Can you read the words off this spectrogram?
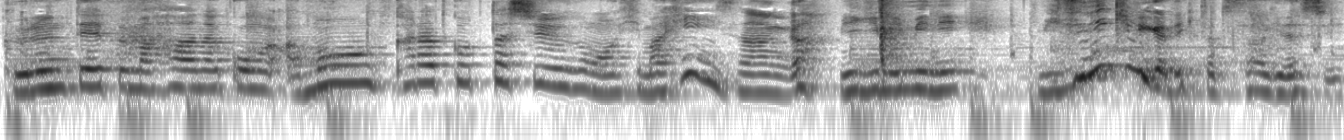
クルンテープマハーナコンアモンカラコッタ州のヒマヒンさんが右耳に水ニキビができたと騒ぎ出し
